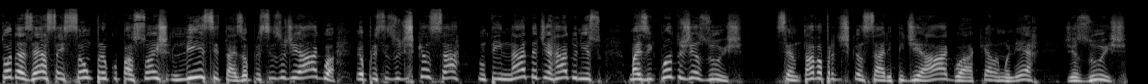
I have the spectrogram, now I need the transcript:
todas essas são preocupações lícitas. Eu preciso de água, eu preciso descansar, não tem nada de errado nisso. Mas enquanto Jesus sentava para descansar e pedia água àquela mulher, Jesus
